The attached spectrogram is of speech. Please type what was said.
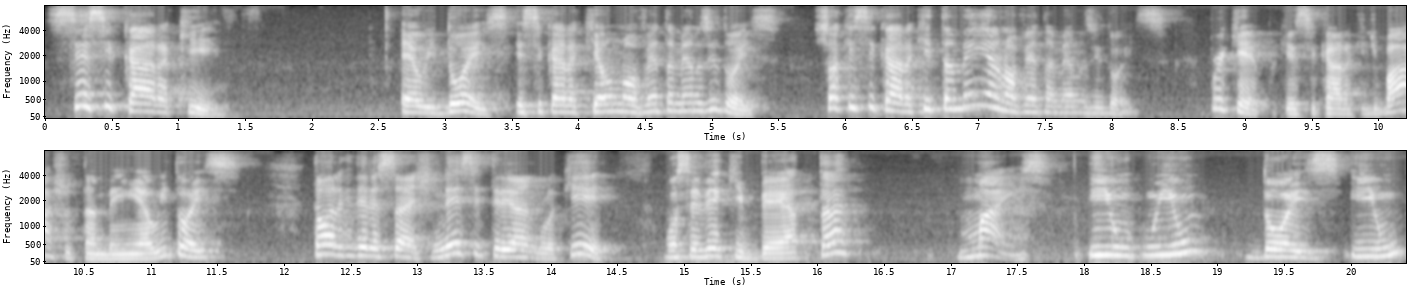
Se esse cara aqui é o I2, esse cara aqui é o 90 menos I2. Só que esse cara aqui também é 90 menos I2. Por quê? Porque esse cara aqui de baixo também é o I2. Então, olha que interessante. Nesse triângulo aqui, você vê que beta mais I1 com I1, 2 I1,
